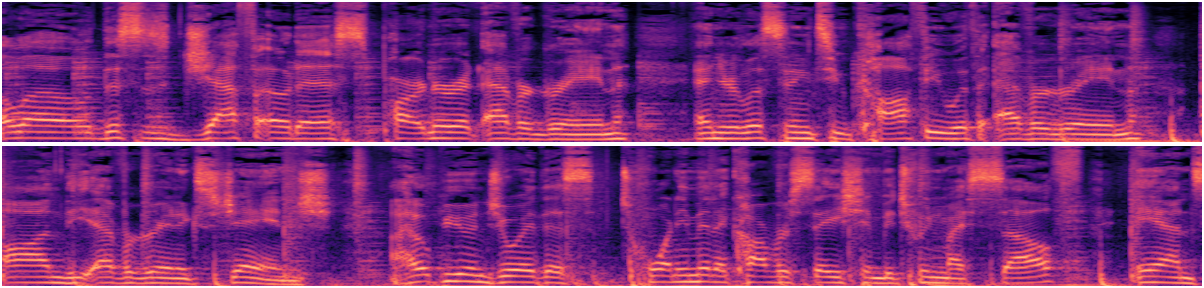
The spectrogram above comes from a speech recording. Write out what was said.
Hello, this is Jeff Otis, partner at Evergreen, and you're listening to Coffee with Evergreen on the Evergreen Exchange. I hope you enjoy this 20 minute conversation between myself and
